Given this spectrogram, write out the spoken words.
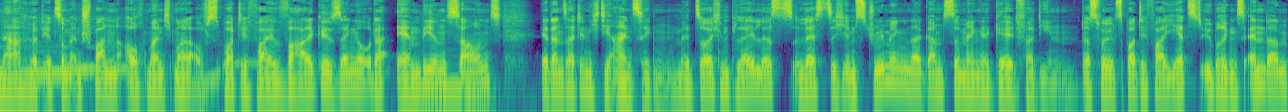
Na, hört ihr zum Entspannen auch manchmal auf Spotify Wahlgesänge oder Ambient Sounds? Ja, dann seid ihr nicht die Einzigen. Mit solchen Playlists lässt sich im Streaming eine ganze Menge Geld verdienen. Das will Spotify jetzt übrigens ändern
